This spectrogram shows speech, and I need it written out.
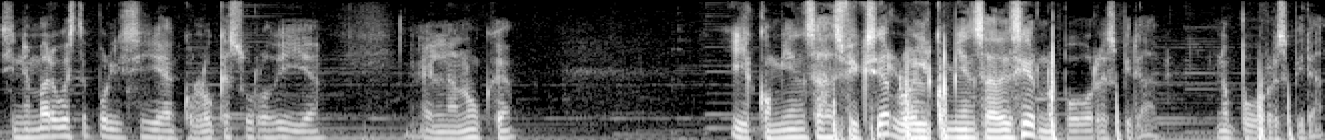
Sin embargo, este policía coloca su rodilla en la nuca y comienza a asfixiarlo. Él comienza a decir, no puedo respirar, no puedo respirar.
